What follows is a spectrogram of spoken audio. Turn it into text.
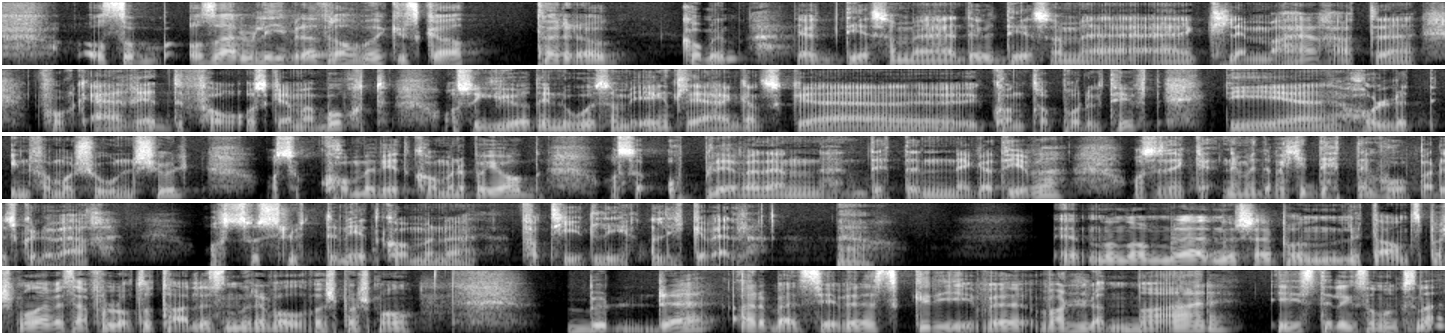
og så, og så er du livredd for at han ikke skal tørre å komme inn. Det er jo det som er, det det som er klemma her. At uh, folk er redd for å skremme bort. Og så gjør de noe som egentlig er ganske eh, kontraproduktivt. De uh, holder informasjonen skjult, og så kommer vedkommende på jobb, og så opplever den dette negative. Og så tenker jeg nei, men det var ikke dette jeg håpa det skulle være. Og så slutter vedkommende for tidlig allikevel. Ja. Nå, nå ble jeg nysgjerrig på en litt annet spørsmål, hvis jeg får lov til å ta et litt sånn revolverspørsmål. Burde arbeidsgivere skrive hva lønna er i stillingsannonsene?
